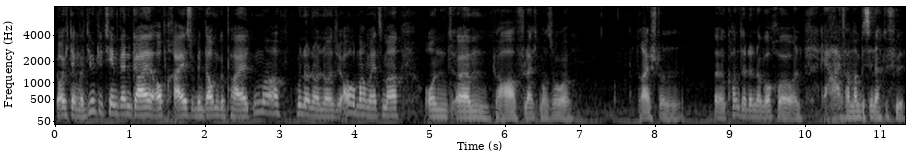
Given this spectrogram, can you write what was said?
ja, ich denke mal, die und die Themen werden geil, auch Preis über den Daumen gepeilt, ja, 199 Euro machen wir jetzt mal. Und ähm, ja, vielleicht mal so drei Stunden äh, Content in der Woche und ja, einfach mal ein bisschen nach Gefühl.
